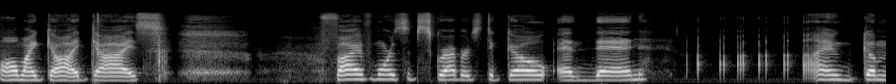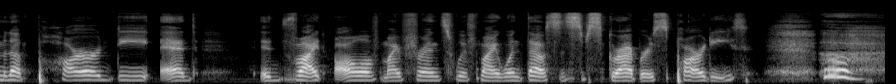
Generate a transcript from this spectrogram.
Oh my god, guys. Five more subscribers to go, and then I'm gonna party and invite all of my friends with my 1000 subscribers parties.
